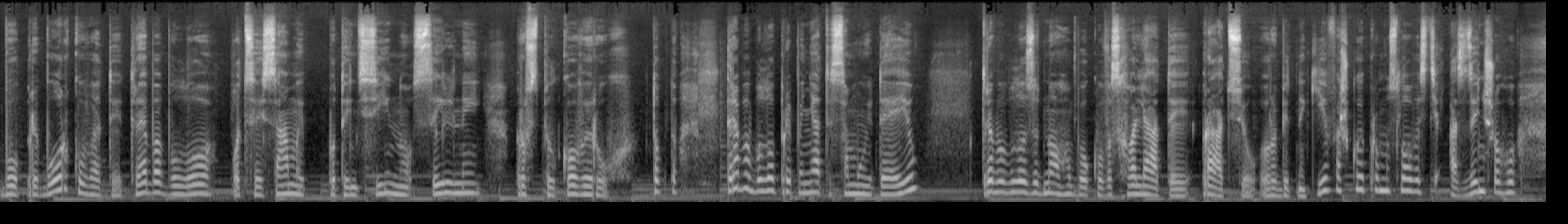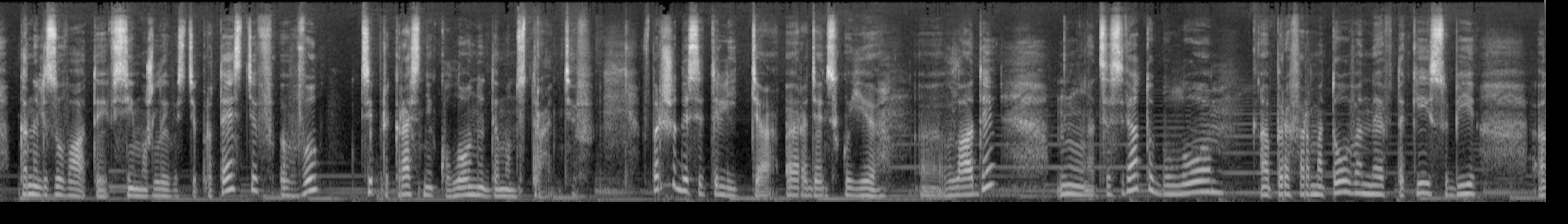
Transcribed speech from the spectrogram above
Бо приборкувати треба було оцей самий потенційно сильний профспілковий рух. Тобто треба було припиняти саму ідею, треба було з одного боку восхваляти працю робітників важкої промисловості, а з іншого каналізувати всі можливості протестів в ці прекрасні колони демонстрантів. В перше десятиліття радянської е, влади це свято було е, переформатоване в такий собі е,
